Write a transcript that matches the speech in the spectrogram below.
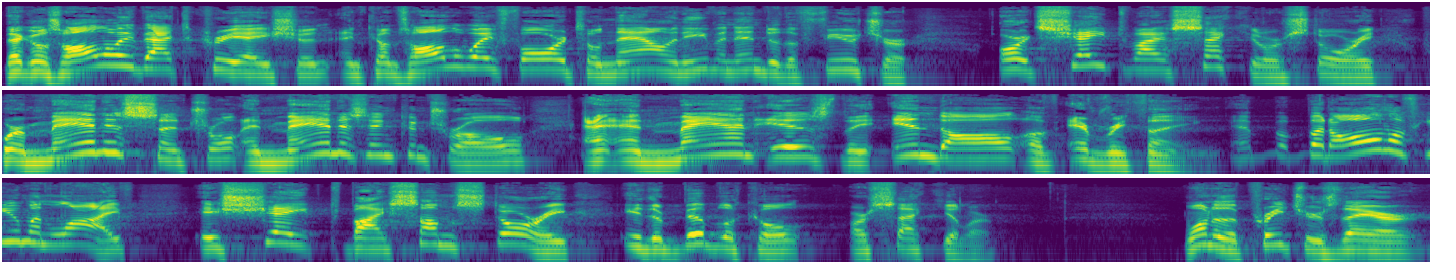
that goes all the way back to creation and comes all the way forward till now and even into the future, or it's shaped by a secular story where man is central and man is in control and, and man is the end all of everything. But all of human life is shaped by some story, either biblical or secular. One of the preachers there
